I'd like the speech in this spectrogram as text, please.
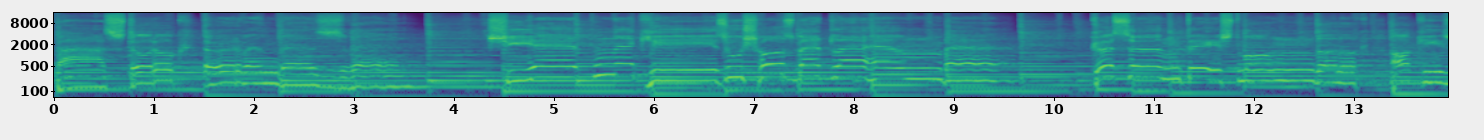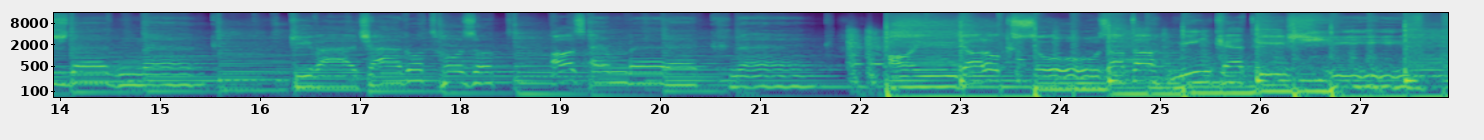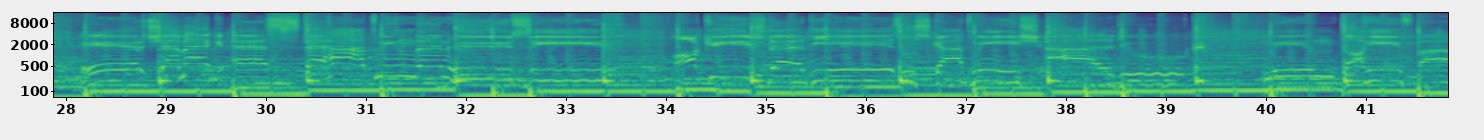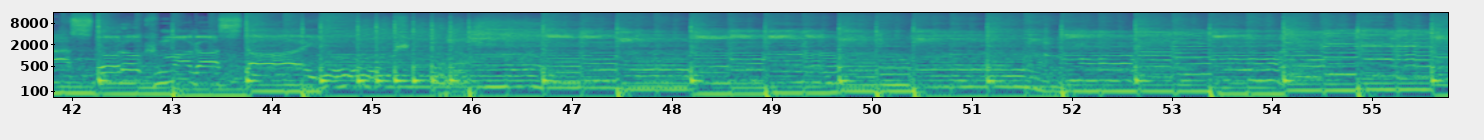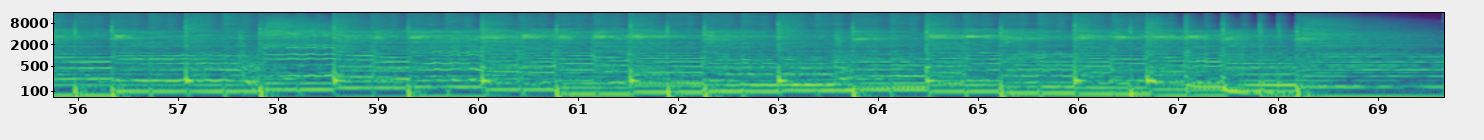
pásztorok örvendezve Sietnek Jézushoz Betlehembe. Köszöntést mondanak a kisdednek Kiváltságot hozott az embereknek. Angyalok szózata minket is Yes.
